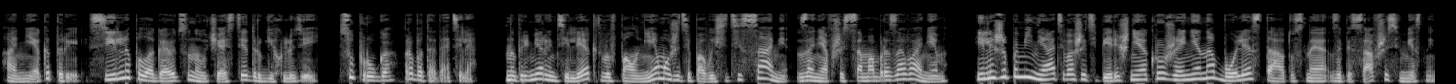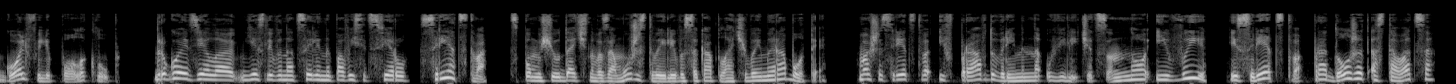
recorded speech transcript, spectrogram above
а некоторые сильно полагаются на участие других людей, супруга, работодателя. Например, интеллект вы вполне можете повысить и сами, занявшись самообразованием, или же поменять ваше теперешнее окружение на более статусное, записавшись в местный гольф или поло-клуб. Другое дело, если вы нацелены повысить сферу средства с помощью удачного замужества или высокооплачиваемой работы. Ваши средства и вправду временно увеличатся, но и вы, и средства продолжат оставаться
